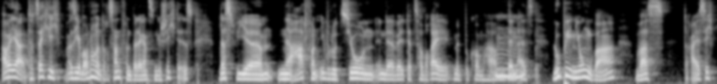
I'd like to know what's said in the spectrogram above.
aber ja, tatsächlich, was ich aber auch noch interessant fand bei der ganzen Geschichte ist, dass wir eine Art von Evolution in der Welt der Zauberei mitbekommen haben. Denn als Lupin jung war, was 30,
